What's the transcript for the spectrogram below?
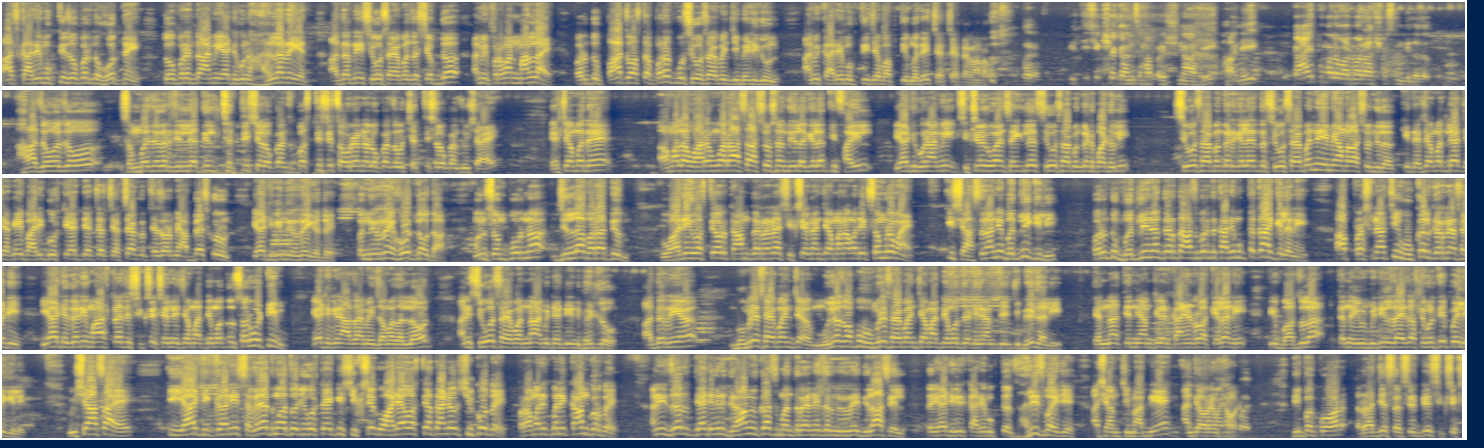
आज कार्यमुक्ती जोपर्यंत होत नाही तोपर्यंत आम्ही या ठिकाणी हलणार नाहीत आदरणीय शिवसाहेबांचा शब्द आम्ही प्रमाण मानलाय. परंतु पाच वाजता परत शिवसाहेबांची भेट घेऊन आम्ही कार्यमुक्तीच्या बाबतीमध्ये चर्चा करणार आहोत. बरं. किती शिक्षकांचा हा प्रश्न आहे? आणि काय तुम्हाला वारंवार आश्वासन दिलं जातं? हा जवळजवळ संभाजीनगर जिल्ह्यातील छत्तीसशे लोकांचा पस्तीस ते चौऱ्याण्णव लोकांचा छत्तीसशे लोकांचा विषय आहे. याच्यामध्ये आम्हाला वारंवार असं आश्वासन दिलं गेलं की फाईल या ठिकाणी आम्ही शिक्षण विभागाने सांगितलं शिवसाहेबांकडे पाठवली. शिवसाहेबांकडे गेल्यानंतर शिवसाहेबांनी नेहमी आम्हाला आश्वासन दिलं की त्याच्यामधल्या ज्या काही बारीक गोष्टी आहेत त्याच्या चर्चा त्याच्यावर मी अभ्यास करून या ठिकाणी निर्णय घेतोय. पण निर्णय होत नव्हता. म्हणून संपूर्ण जिल्हाभरातील वाडी वस्त्यावर काम करणाऱ्या शिक्षकांच्या मनामध्ये एक संभ्रम आहे की शासनाने बदली केली. परंतु बदली न करता आजपर्यंत कार्यमुक्त का केलं नाही? हा प्रश्नाची उकल करण्यासाठी या ठिकाणी महाराष्ट्राच्या शिक्षक सेनेच्या माध्यमातून सर्व टीम या ठिकाणी आज आम्ही जमा झालो आहोत. आणि शिवसाहेबांना आम्ही त्या ठिकाणी भेटलो. आदरणीय भुमरे साहेबांच्या मुलाज बापू भुमरे साहेबांच्या माध्यमातून त्या ठिकाणी आमची त्यांची भेट झाली. त्यांना त्यांनी आमच्याकडे कानेडोळा केला नाही. ते बाजूला त्यांना मिटिंगला जायचं असल्यामुळे ते पहिले गेले. विषय असा आहे की या ठिकाणी सगळ्यात महत्वाची गोष्ट आहे की शिक्षक वाड्या वस्त्या तांड्यावर शिकवतोय. प्रामाणिकपणे काम करतोय. आणि जर त्या ठिकाणी ग्रामविकास मंत्र्याने जर निर्णय दिला असेल तर या ठिकाणी कार्यमुक्त झालीच पाहिजे अशी आमची मागणी आहे. आणि त्यावर आम्ही ठावर दीपक पवार राज्य सरचिटणीस शिक्षक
